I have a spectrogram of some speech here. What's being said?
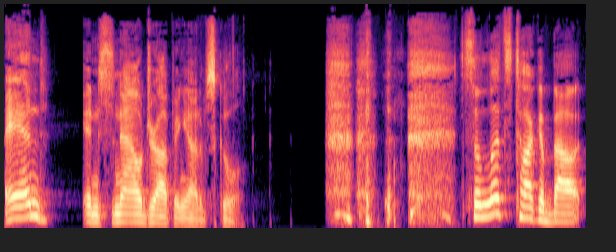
And it's now dropping out of school. So let's talk about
